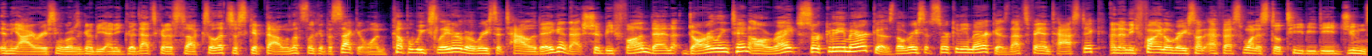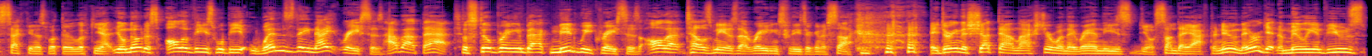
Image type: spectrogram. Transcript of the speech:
in the iRacing world is gonna be any good. That's gonna suck. So let's just skip that one. Let's look at the second one. A couple weeks later, they'll race at Talladega. That should be fun. Then Darlington. All right, Circuit of the Americas. They'll race at Circuit of the Americas. That's fantastic. And then the final race on FS1 is still TBD. June 2nd is what they're looking at. You'll notice all of these will be Wednesday night races. How about that? So still bringing back midweek races. All that tells me is that ratings for these are going to suck. hey, during the shutdown last year when they ran these, you know, Sunday afternoon, they were getting a million views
